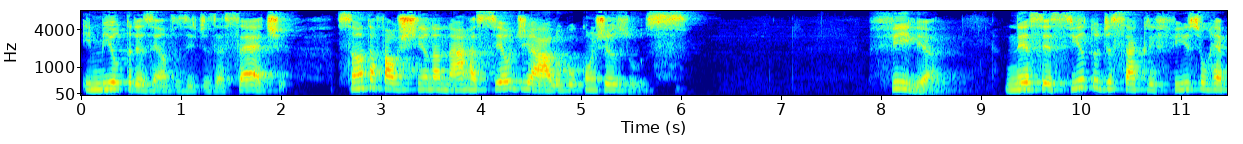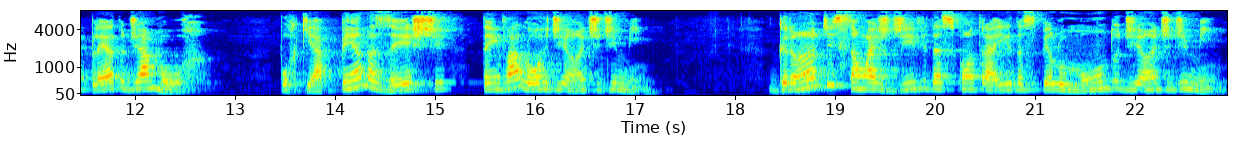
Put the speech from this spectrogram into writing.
e 1317, Santa Faustina narra seu diálogo com Jesus. Filha, necessito de sacrifício repleto de amor porque apenas este tem valor diante de mim. Grandes são as dívidas contraídas pelo mundo diante de mim.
